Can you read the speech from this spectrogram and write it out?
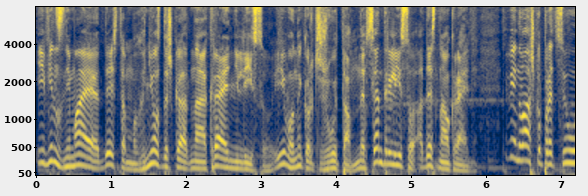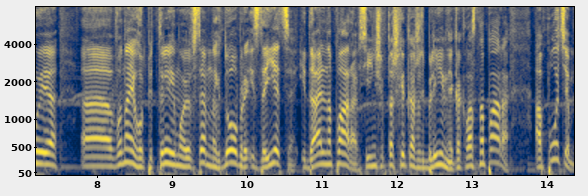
і він знімає десь там гніздишка на окраїні лісу. І вони, коротше, живуть там, не в центрі лісу, а десь на окраїні. Він важко працює, е, вона його підтримує, все в них добре, і здається, ідеальна пара. Всі інші пташки кажуть, блін, яка класна пара. А потім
